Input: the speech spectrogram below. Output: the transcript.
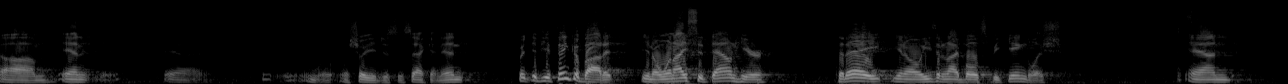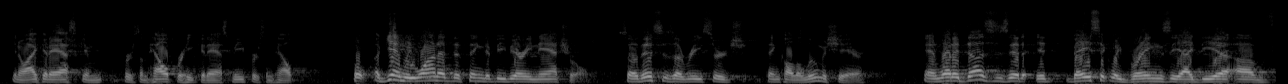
Um, and uh, we'll, show you just a second. And but if you think about it, you know, when I sit down here today, you know, Ethan and I both speak English, and you know, I could ask him for some help, or he could ask me for some help. But again, we wanted the thing to be very natural. So this is a research thing called IllumiShare. And what it does is it, it basically brings the idea of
